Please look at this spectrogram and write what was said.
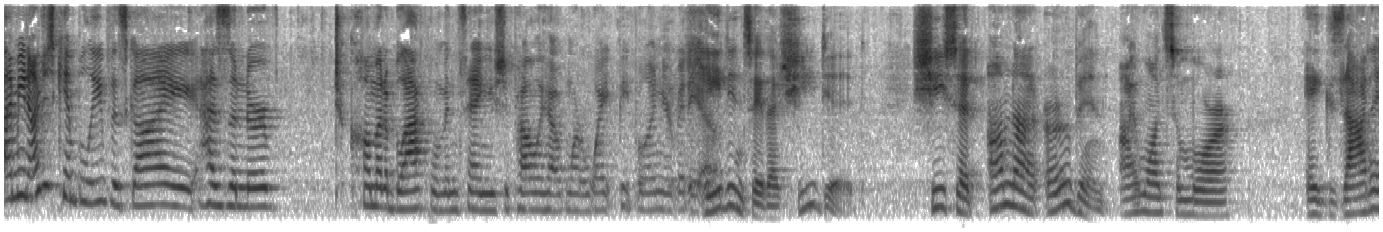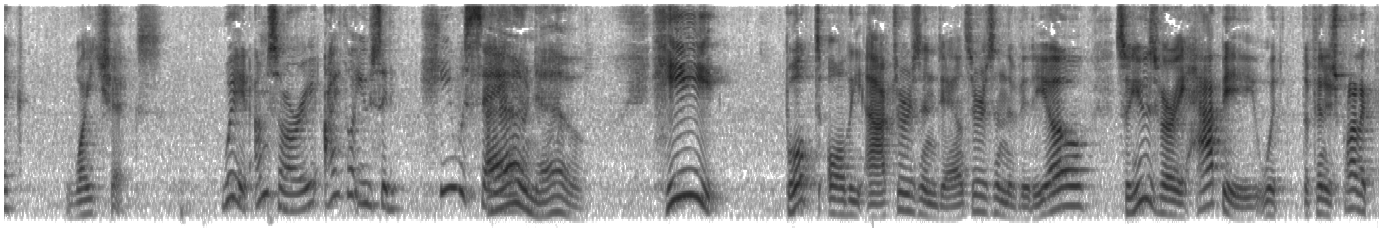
I mean, I just can't believe this guy has the nerve to come at a black woman saying you should probably have more white people in your video. He didn't say that, she did. She said, I'm not urban. I want some more exotic white chicks. Wait, I'm sorry. I thought you said he was saying. Oh no. He booked all the actors and dancers in the video, so he was very happy with the finished product.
